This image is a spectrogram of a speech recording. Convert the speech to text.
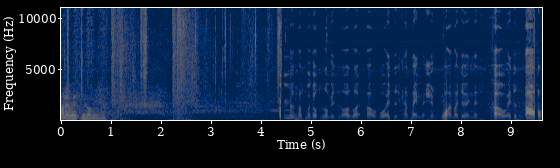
"Oh no, wait, we're not going in." I remember the first time I got to zombies, I was like, oh, what is this campaign mission? Why am I doing this? Oh, it doesn't. Oh,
